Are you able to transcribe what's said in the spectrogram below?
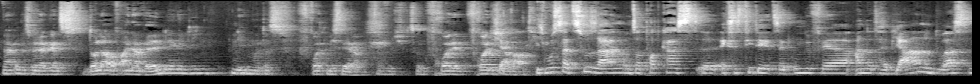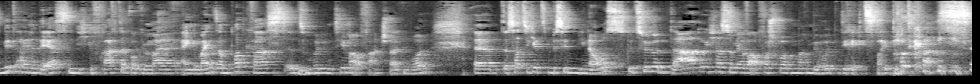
Merken, dass wir ja ganz dolle auf einer Wellenlänge liegen, liegen und das freut mich sehr. Ich so freudig, freudig erwartet. Ich muss dazu sagen, unser Podcast äh, existiert ja jetzt seit ungefähr anderthalb Jahren und du warst mit einer der ersten, die ich gefragt habe, ob wir mal einen gemeinsamen Podcast äh, zum heutigen Thema auch veranstalten wollen. Äh, das hat sich jetzt ein bisschen hinausgezögert. Dadurch hast du mir aber auch versprochen, machen wir heute direkt zwei Podcasts.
